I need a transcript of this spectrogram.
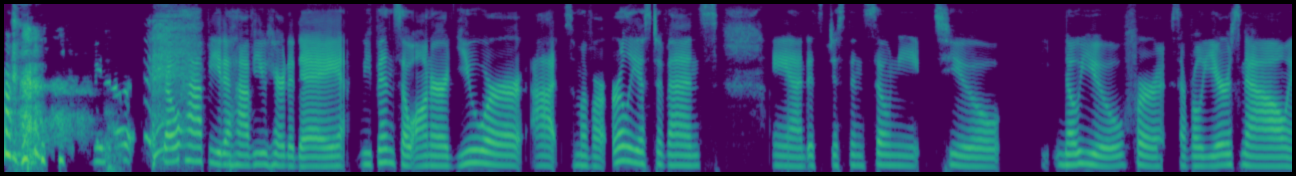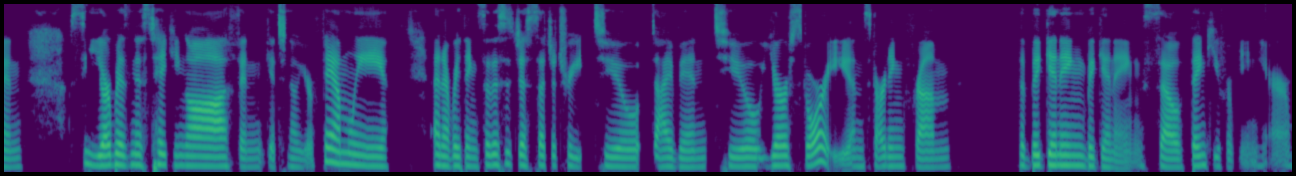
we are so happy to have you here today. We've been so honored. You were at some of our earliest events, and it's just been so neat to know you for several years now and see your business taking off and get to know your family and everything. So this is just such a treat to dive into your story and starting from the beginning beginning. So thank you for being here.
